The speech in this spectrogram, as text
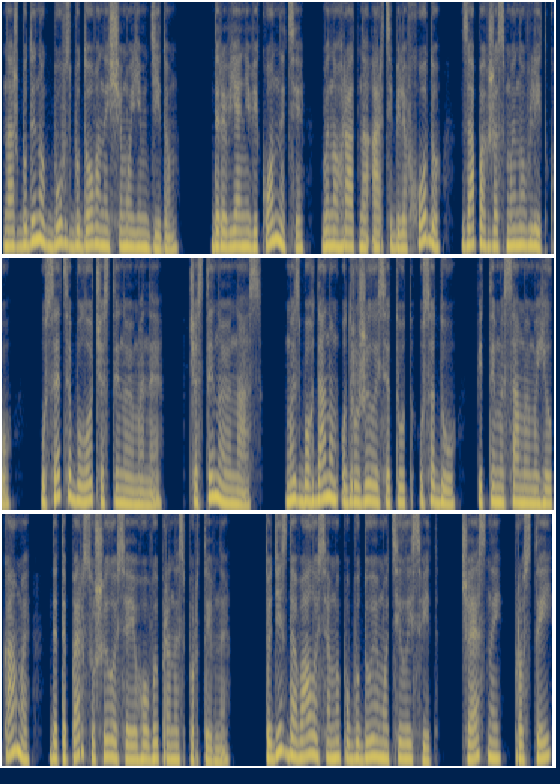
Наш будинок був збудований ще моїм дідом. Дерев'яні віконниці, виноград на арці біля входу, запах жасмину влітку. Усе це було частиною мене, частиною нас. Ми з Богданом одружилися тут, у саду, під тими самими гілками, де тепер сушилося його випране спортивне. Тоді, здавалося, ми побудуємо цілий світ чесний, простий,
